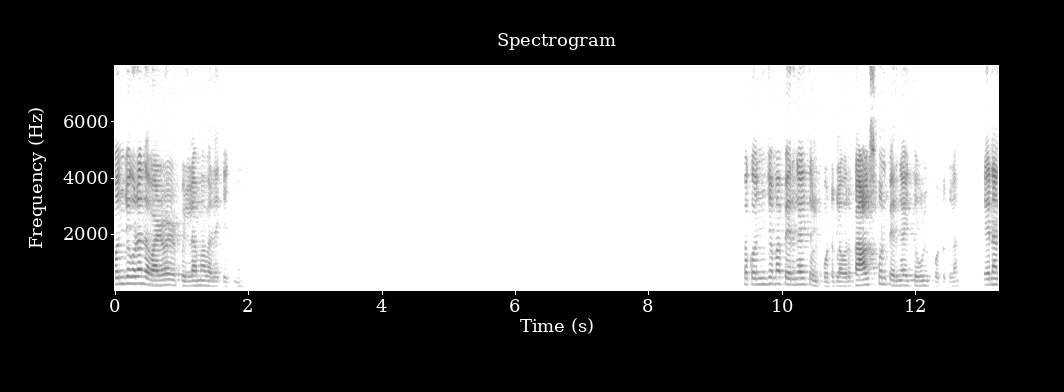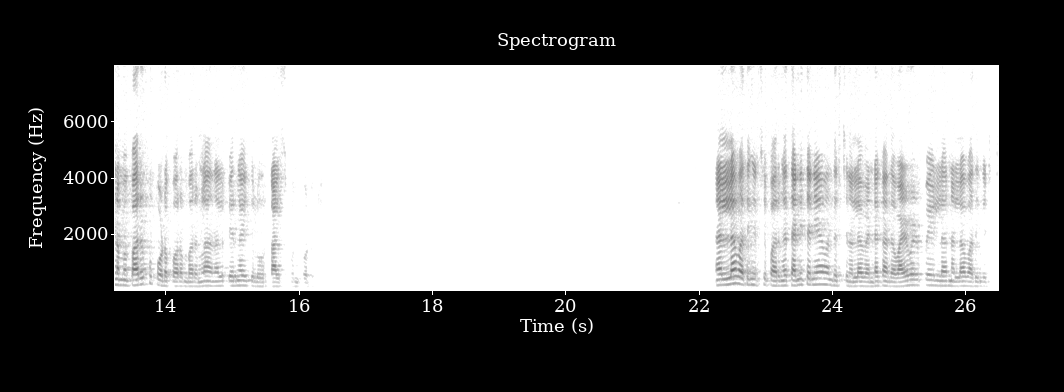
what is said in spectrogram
கொஞ்சம் கூட அந்த வழவழப்பு இல்லாமல் வதக்கிக்கங்க. இப்போ கொஞ்சமாக பெருங்காயத்தூள் போட்டுக்கலாம். ஒரு 1/4 ஸ்பூன் பெருங்காயத்தூள் போட்டுக்கலாம். ஏன்னா நம்ம பருப்பு போட போகிறோம் பாருங்களேன். அதனால் பெருங்காயத்தூள் ஒரு 1/4 ஸ்பூன் போட்டுக்கலாம். நல்லா வதங்கிடுச்சு பாருங்க. தனித்தனியாக வந்துடுச்சு வந்துருச்சு நல்லா வெண்டைக்காய். அந்த வழவழப்பே இல்லை நல்லா வதங்கிடுச்சு.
